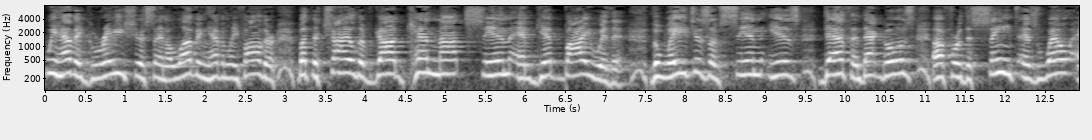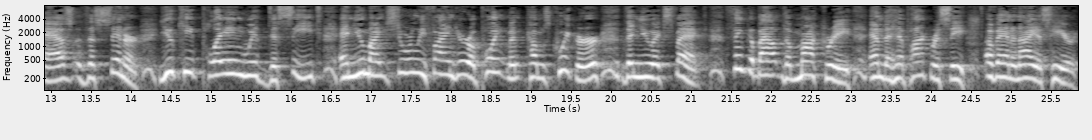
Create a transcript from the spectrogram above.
we have a gracious and a loving Heavenly Father, but the child of God cannot sin and get by with it. The wages of sin is death, and that goes uh, for the saint as well as the sinner. You keep playing with deceit, and you might surely find your appointment comes quicker than you expect. Think about the mockery and the hypocrisy of Ananias here.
